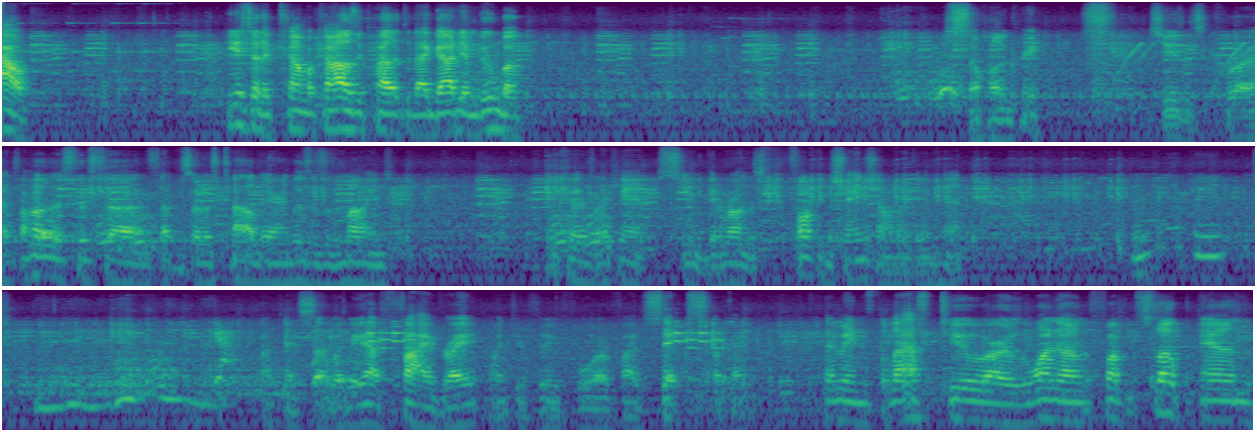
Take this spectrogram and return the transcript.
Wow. He just had a kamikaze pilot to that goddamn Goomba. So hungry. Jesus Christ. I hope this, this, uh, this episode is titled and loses his mind. Because I can't seem to get around this fucking chainsaw I'm getting hit. Okay, so we got five, right? One, two, three, four, five, six. Okay. That means the last two are the one on the fucking slope and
